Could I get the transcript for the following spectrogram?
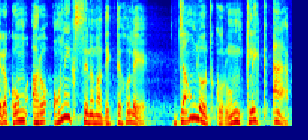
এরকম আরও অনেক সিনেমা দেখতে হলে ডাউনলোড করুন ক্লিক অ্যাপ।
